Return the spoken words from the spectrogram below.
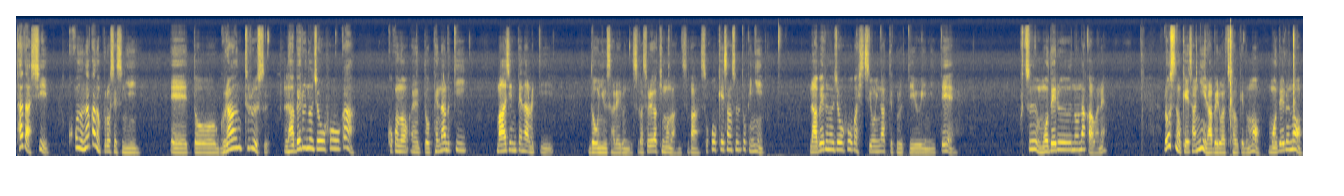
ただし、ここの中のプロセスに、えっ、ー、と、グラウントゥルース、ラベルの情報が、ここの、えっ、ー、と、ペナルティ、マージンペナルティ導入されるんですが、それが肝なんですが、そこを計算するときに、ラベルの情報が必要になってくるっていう意味で、普通モデルの中はね、ロスの計算にラベルは使うけども、モデルの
